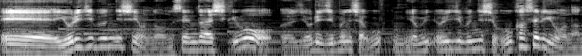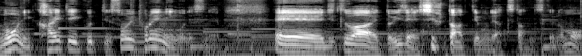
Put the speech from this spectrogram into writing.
えー、より自分自身の潜在意識を、より自分自身を、より自分自身を動かせるような脳に変えていくっていう、そういうトレーニングをですね、えー、実は、えっと、以前シフターっていうものやってたんですけども、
